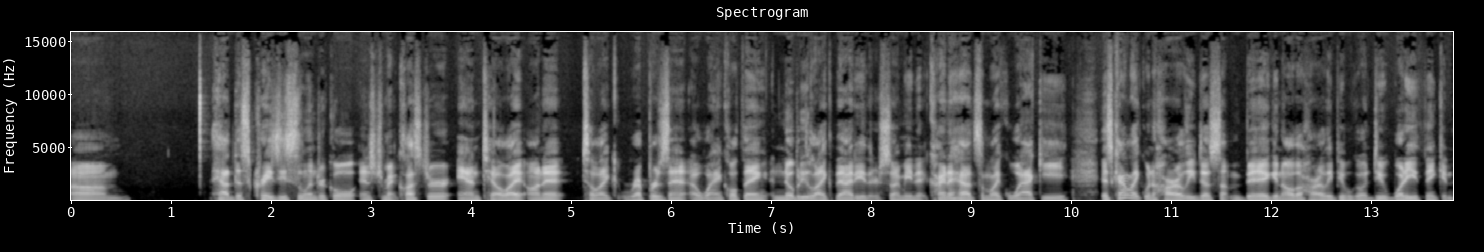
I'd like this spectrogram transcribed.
um, had this crazy cylindrical instrument cluster and taillight on it to like represent a Wankel thing. Nobody liked that either. So I mean it kind of had some like wacky it's kind of like when Harley does something big and all the Harley people go, dude, what are you thinking?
